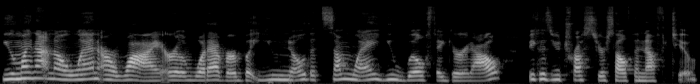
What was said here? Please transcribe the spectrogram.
you might not know when or why or whatever but you know that some way you will figure it out because you trust yourself enough to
